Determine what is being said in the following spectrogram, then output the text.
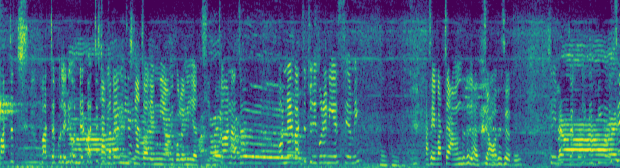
বাচ্চা বাচ্চা কোলে নিয়ে অন্যের বাচ্চা চুরি ছাতাটা করে নিস না চল এমনি আমি কোলে নিয়ে যাচ্ছি ঘর চ না চ অন্যের বাচ্চা চুরি করে নিয়ে এসেছি আমি। আর সেই বাচ্চা আনন্দতে যাচ্ছে আমাদের সাথে। সেই বাচ্চা কোলে দিব্যি রয়েছে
